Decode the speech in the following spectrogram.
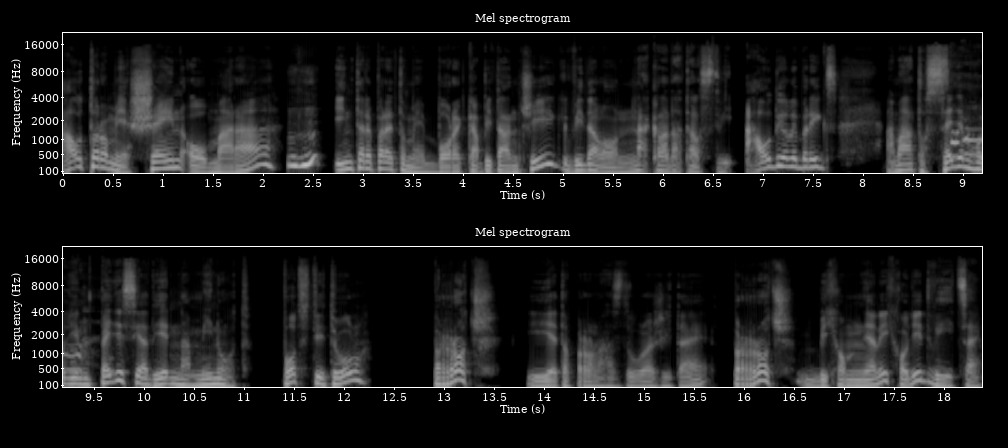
Autorom je Shane O'Mara, mm-hmm. interpretom je Bore Kapitančík, vydalo nakladatelství Audiolibrix a má to 7 hodín 51 minút. Podtitul proč je to pro nás důležité, proč bychom měli chodit více.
